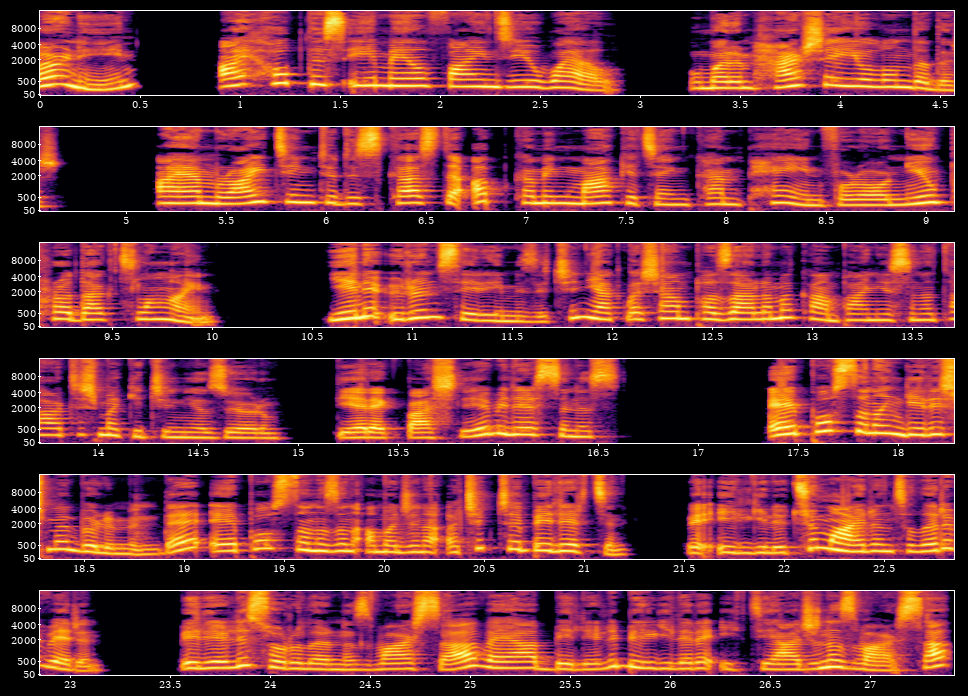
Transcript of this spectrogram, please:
Örneğin, I hope this email finds you well. Umarım her şey yolundadır. I am writing to discuss the upcoming marketing campaign for our new product line. Yeni ürün serimiz için yaklaşan pazarlama kampanyasını tartışmak için yazıyorum diyerek başlayabilirsiniz. E-postanın gelişme bölümünde e-postanızın amacını açıkça belirtin ve ilgili tüm ayrıntıları verin. Belirli sorularınız varsa veya belirli bilgilere ihtiyacınız varsa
